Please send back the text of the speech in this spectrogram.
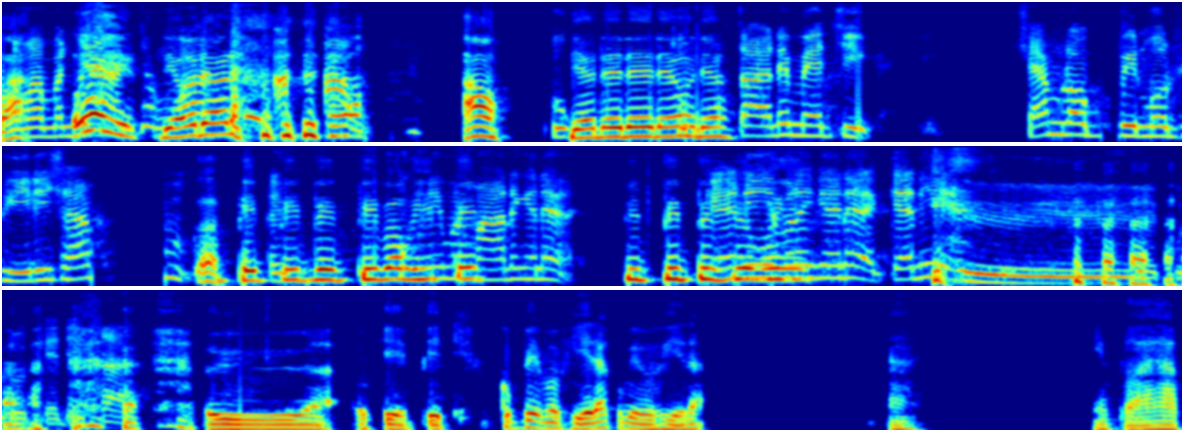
วะทำไมมันเอ้ยายกจังเดี๋ยววะเดี๋ยวเดี๋ยวอ้าวเอาถูกเดี๋ยวเดี๋ยวเดี๋ยวเดี๋ยวเดี๋ยวตายได้แมจิกแชมป์เราปิดโหมดผีดิแชมป์ ก็ปิดปิดปิดปิดพวกปิดนี้มัปินดมาได้ไงเนี่ย ปิดปิดปิดแกปิดนี่มาได้ไงเนี่ย แกนี่เออกูโดนแกนี่ฆ่าเออโอเคปิดกูเปลี่ยนมาผีแล้วกูเปลี่ยนมาผีแล้วอะเรียบร้อยครับ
